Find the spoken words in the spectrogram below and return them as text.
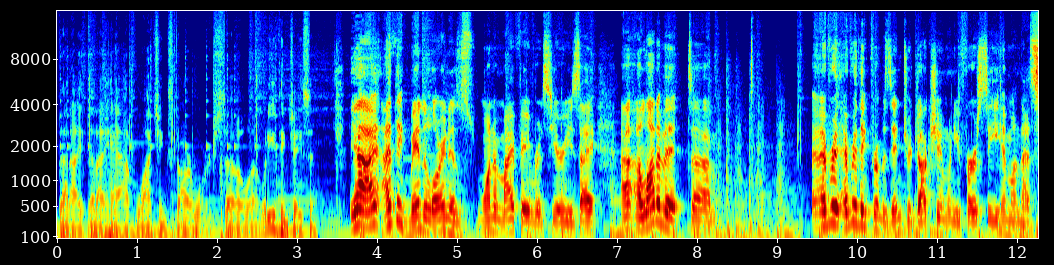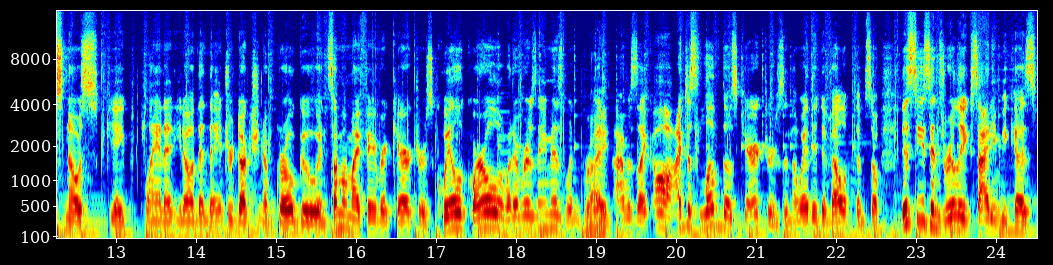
that I that I have watching Star Wars. So, uh, what do you think, Jason? Yeah, I, I, think Mandalorian is one of my favorite series. I a lot of it. Um, Every, everything from his introduction when you first see him on that snowscape planet, you know, then the introduction of Grogu and some of my favorite characters, Quill, Quirrell, or whatever his name is. When, right. when I was like, oh, I just love those characters and the way they developed them. So this season's really exciting because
